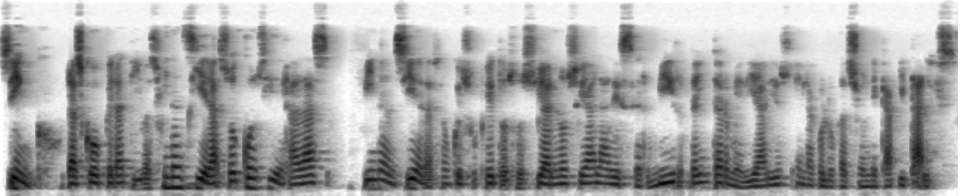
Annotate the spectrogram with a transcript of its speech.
Cinco. Las cooperativas financieras son consideradas financieras aunque su objeto social no sea la de servir de intermediarios en la colocación de capitales,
